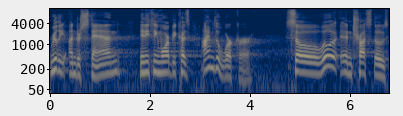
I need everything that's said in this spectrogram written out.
really understand anything more because I'm the worker. So we'll entrust those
